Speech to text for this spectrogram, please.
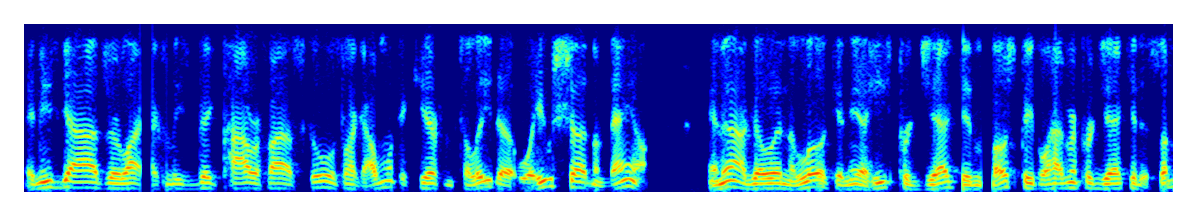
And these guys are like from these big Power Five schools. Like I want the kid from Toledo. Well, he was shutting them down. And then I go in and look, and yeah, he's projected. Most people haven't projected at some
